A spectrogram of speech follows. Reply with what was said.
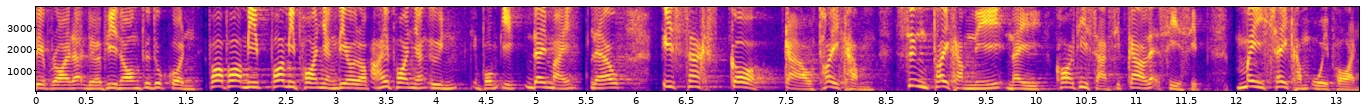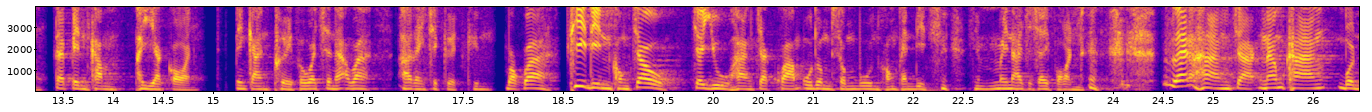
เรียบร้อยแล้วเหลือพี่น้องทุกๆคน พ่อพ่อมีพ่อมีพรอย่างเดียวเหรอให้พรอย่างอื่น ผมอีกได้ไหม แล้วอิซักก็กล่าวถ้อยคำซึ่งถ้อยคำนี้ในข้อที่ 39 และ 40 ไม่ใช่คำอวยพร แต่เป็นคำพยากรณ์เป็นการเผยพระวจนะว่าอะไรจะเกิดขึ้น บอกว่าที่ดินของเจ้าจะอยู่ห่างจากความอุดมสมบูรณ์ของแผ่นดิน ไม่น่าจะใช่พร และห่างจากน้ำค้างบน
